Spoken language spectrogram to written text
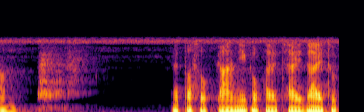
รณ์ และประสบการณ์นี้ก็ไปใช้ได้ทุก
